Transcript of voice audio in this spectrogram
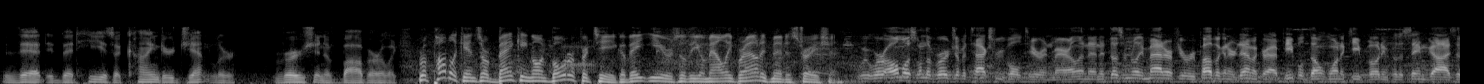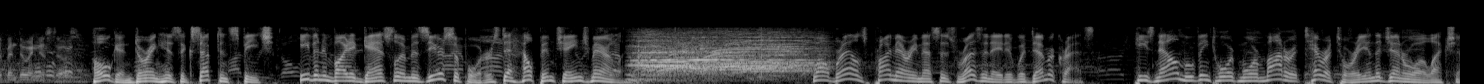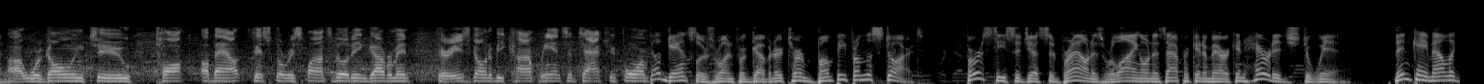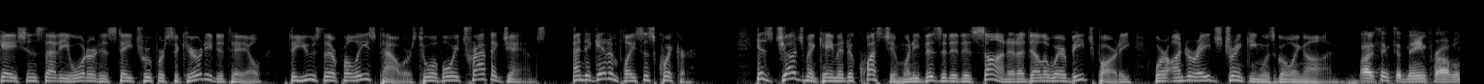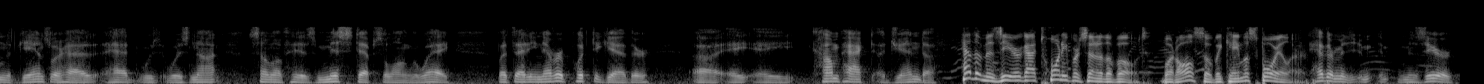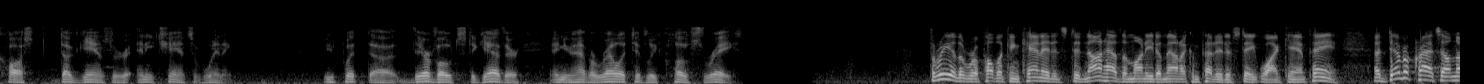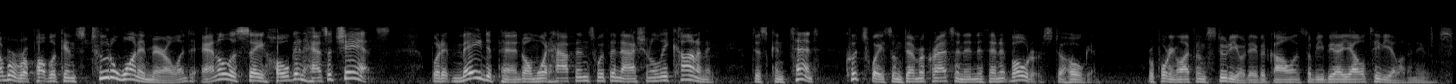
that that he is a kinder, gentler version of Bob Ehrlich. Republicans are banking on voter fatigue of eight years of the O'Malley Brown administration. We're almost on the verge of a tax revolt here in Maryland, and it doesn't really matter if you're Republican or Democrat. People don't want to keep voting for the same guys that have been doing this to us. Hogan, during his acceptance speech, even invited Gansler and Mizeur supporters to help him change Maryland. While Brown's primary message resonated with Democrats, He's now moving toward more moderate territory in the general election. Uh, we're going to talk about fiscal responsibility in government. There is going to be comprehensive tax reform. Doug Gansler's run for governor turned bumpy from the start. First, he suggested Brown is relying on his African American heritage to win. Then came allegations that he ordered his state trooper security detail to use their police powers to avoid traffic jams and to get in places quicker. His judgment came into question when he visited his son at a Delaware beach party where underage drinking was going on. Well, I think the main problem that Gansler had, had was, was not some of his missteps along the way, but that he never put together uh, a, a compact agenda. Heather Mizeur got 20% of the vote, but also became a spoiler. Heather Mizeur cost Doug Gansler any chance of winning. You put uh, their votes together, and you have a relatively close race. Three of the Republican candidates did not have the money to mount a competitive statewide campaign. Now, Democrats outnumber Republicans two to one in Maryland. Analysts say Hogan has a chance, but it may depend on what happens with the national economy. Discontent could sway some Democrats and independent voters to Hogan. Reporting live from the studio, David Collins, WBAL TV 11 News.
